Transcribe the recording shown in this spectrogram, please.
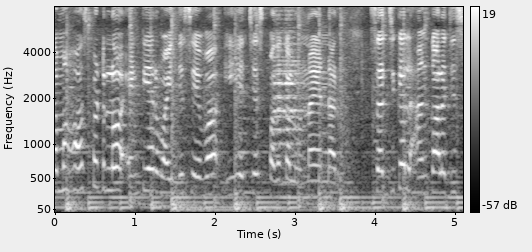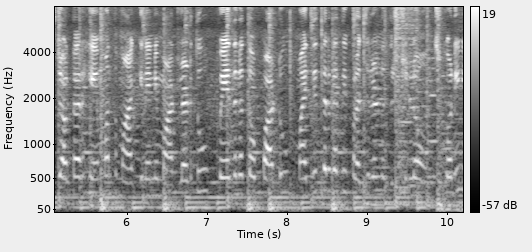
తమ హాస్పిటల్లో ఎన్టీఆర్ వైద్య సేవ ఈహెచ్ఎస్ పథకాలు ఉన్నాయన్నారు. Surgical oncologist doctor Hemanth Makineni మాట్లాడుతూ పేదలతో పాటు మధ్యతరగతి ప్రజలను దృష్టిలో ఉంచుకొని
